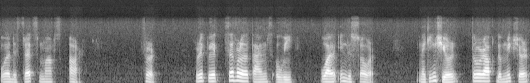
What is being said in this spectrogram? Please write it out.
where the stretch marks are. Third, repeat several times a week while in the shower, making sure to rub the mixture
